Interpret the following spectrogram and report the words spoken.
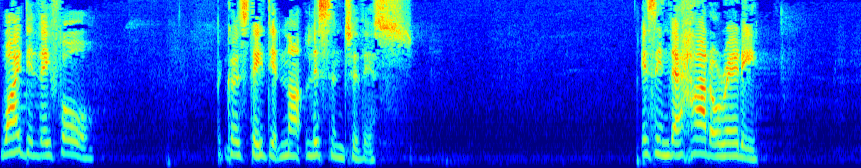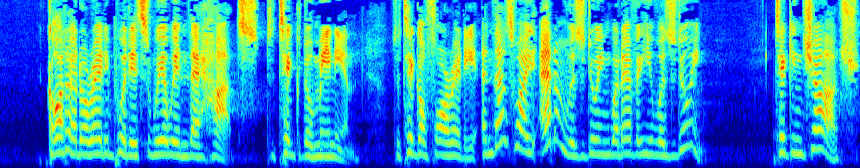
Why did they fall? Because they did not listen to this. It's in their heart already. God had already put his will in their hearts to take dominion, to take authority. And that's why Adam was doing whatever he was doing, taking charge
